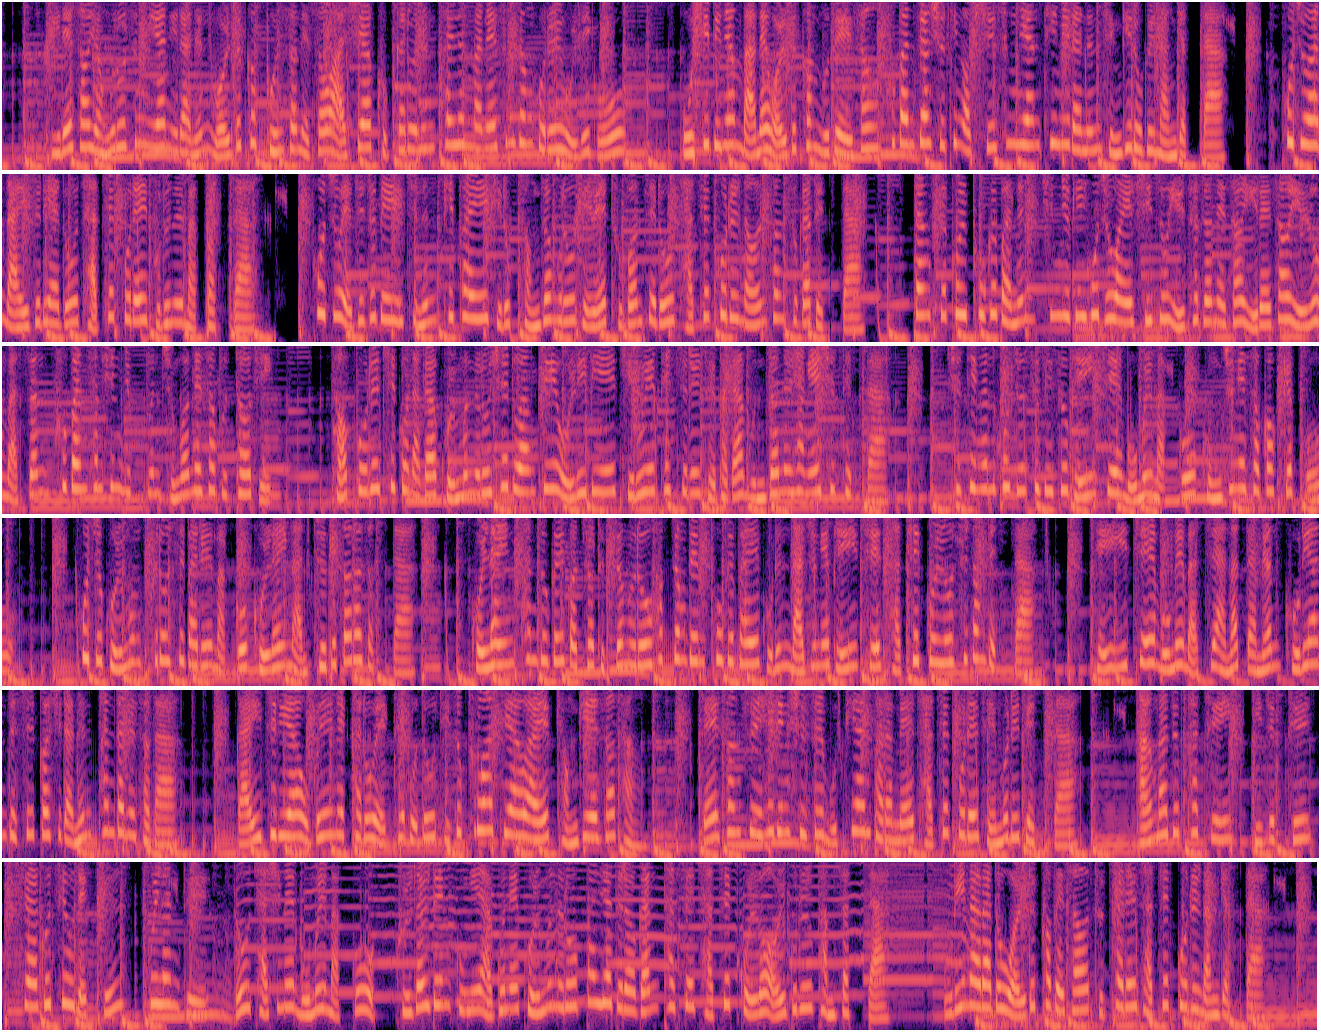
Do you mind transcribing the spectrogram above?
이래서 0으로 승리한 이란은 월드컵 본선에서 아시아 국가로는 8년 만에 승전골을 올리고 52년 만에 월드컵 무대에서 후반전 슈팅 없이 승리한 팀이라는 진기록을 남겼다. 호주와 나이지리아도 자책골의 불운을 맛봤다. 호주 에지주 베일치는 피파의 기록 정정으로 대회 두 번째로 자책골을 넣은 선수가 됐다. 프랑스 폴 포그바는 16일 호주와의 C조 1차전에서 1에서 1로 맞선 후반 36분 중원에서부터 직. 저 볼을 치고 나가 골문으로 쉐도앙 띠 올리비에 지루의 패스를 되받아 문전을 향해 슛했다. 슈팅은 호주 수비수 베이치의 몸을 맞고 공중에서 꺾였고 호주 골문 크로스바를 맞고 골라인 안쪽에 떨어졌다. 골라인 판독을 거쳐 득점으로 확정된 포그바의 골은 나중에 베이치의 자책골로 수정됐다. 베이치의 몸에 맞지 않았다면 골이 안 됐을 것이라는 판단에서다. 나이지리아 오베에네카로 에테보도 디조 프로아티아와의 경기에서 상. 내 선수의 헤딩슛을 못 피한 바람에 자책골의 제물이 됐다. 아마드 파트이, 이집트, 치아고 치오데크, 폴란드도 자신의 몸을 맞고 굴절된 공이 아군의 골문으로 빨려 들어간 탓에 자책골로 얼굴을 감쌌다. 우리나라도 월드컵에서 두 차례 자책골을 남겼다.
